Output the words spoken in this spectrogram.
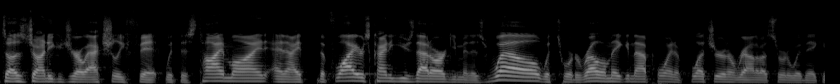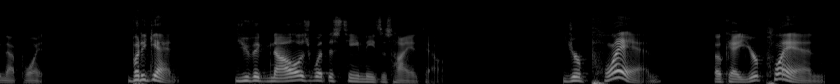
does Johnny Gaudreau actually fit with this timeline? And I the Flyers kind of use that argument as well, with Tortorella making that point and Fletcher in a roundabout sort of way making that point. But again, you've acknowledged what this team needs is high end talent. Your plan, okay, your plan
